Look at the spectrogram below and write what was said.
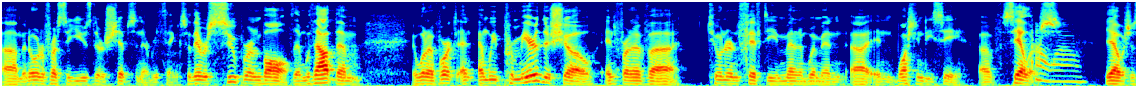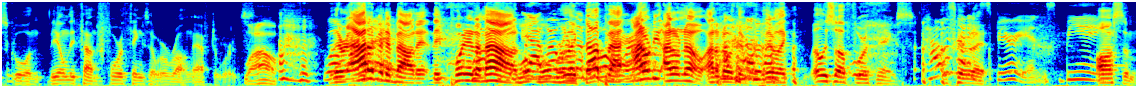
um, in order for us to use their ships and everything. So they were super involved, and without them, it wouldn't have worked. And, and we premiered the show in front of uh, 250 men and women uh, in Washington D.C. of sailors. Oh, wow. Yeah, which is cool. And they only found four things that were wrong afterwards. Wow. What they were was adamant it? about it. They pointed them out. Yeah, what what were We're were like, the not bad. I don't. e- I don't know. I don't know what they were. They were like, I only saw four things. How was that experience being Awesome.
